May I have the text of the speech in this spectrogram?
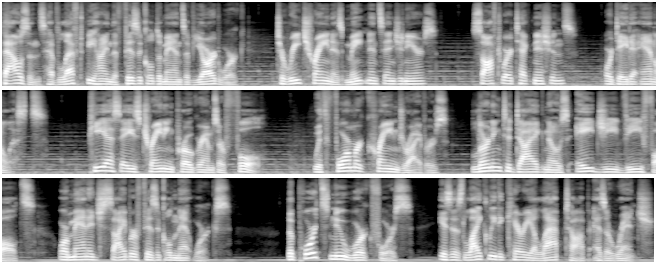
Thousands have left behind the physical demands of yard work to retrain as maintenance engineers, software technicians, or data analysts. PSA's training programs are full, with former crane drivers learning to diagnose AGV faults or manage cyber-physical networks. The port's new workforce is as likely to carry a laptop as a wrench.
